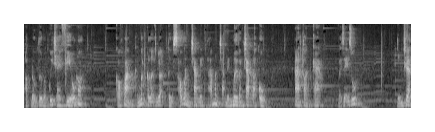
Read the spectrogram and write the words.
hoặc đầu tư vào quỹ trái phiếu thôi. Có khoảng cái mức lợi nhuận từ 6% đến 8% đến 10% là cùng. An toàn cao và dễ rút. Đúng chưa?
